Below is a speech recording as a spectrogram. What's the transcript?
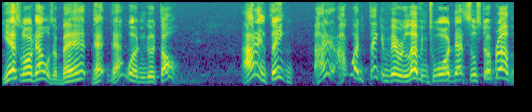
Yes, Lord, that was a bad, that, that wasn't good thought. I didn't think, I, didn't, I wasn't thinking very loving toward that sister or brother.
